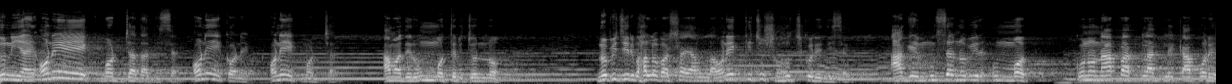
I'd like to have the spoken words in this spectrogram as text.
দুনিয়ায় অনেক মর্যাদা দিছেন। অনেক অনেক অনেক মর্যাদা। আমাদের উম্মতের জন্য নবীজির ভালোবাসায় আল্লাহ অনেক কিছু সহজ করে দিছেন। আগে মুসা নবীর উম্মত কোনো নাপাক লাগলে কাপড়ে,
